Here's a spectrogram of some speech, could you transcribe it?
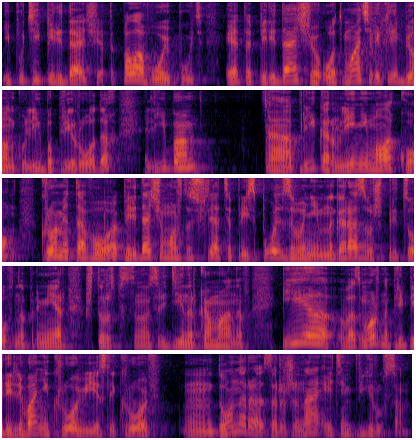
И пути передачи — это половой путь, это передача от матери к ребенку либо при родах, либо при кормлении молоком. Кроме того, передача может осуществляться при использовании многоразовых шприцов, например, что распространено среди наркоманов, и, возможно, при переливании крови, если кровь донора заражена этим вирусом.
